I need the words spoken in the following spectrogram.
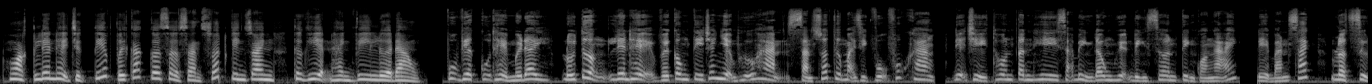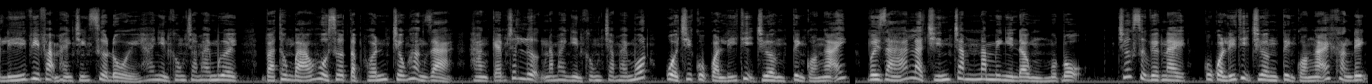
hoặc liên hệ trực tiếp với các cơ sở sản xuất kinh doanh thực hiện hành vi lừa đảo. Vụ việc cụ thể mới đây, đối tượng liên hệ với công ty trách nhiệm hữu hạn sản xuất thương mại dịch vụ Phúc Khang, địa chỉ thôn Tân Hy, xã Bình Đông, huyện Bình Sơn, tỉnh Quảng Ngãi để bán sách Luật xử lý vi phạm hành chính sửa đổi 2020 và thông báo hồ sơ tập huấn chống hàng giả, hàng kém chất lượng năm 2021 của Chi cục Quản lý thị trường tỉnh Quảng Ngãi với giá là 950.000 đồng một bộ. Trước sự việc này, Cục Quản lý Thị trường tỉnh Quảng Ngãi khẳng định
